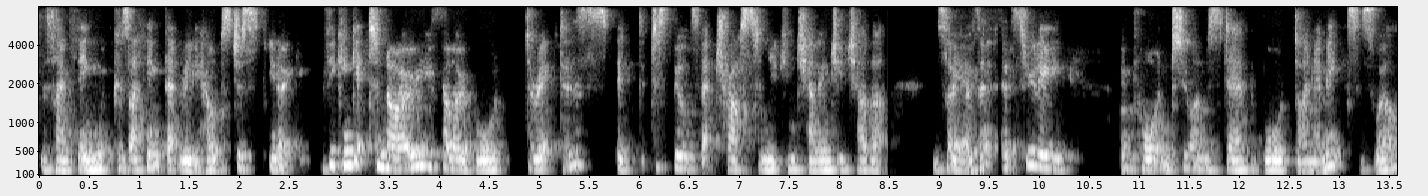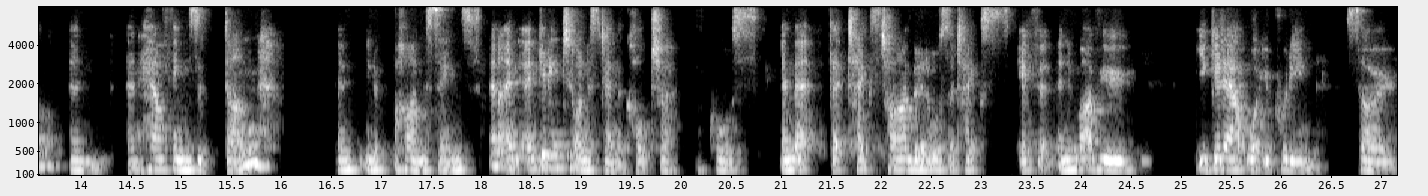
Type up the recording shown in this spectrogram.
the same thing because I think that really helps. Just you know, if you can get to know your fellow board directors, it just builds that trust, and you can challenge each other and so yes. forth. It's really important to understand the board dynamics as well, and and how things are done, and you know behind the scenes, and and, and getting to understand the culture, of course, and that that takes time, but it also takes effort. And in my view, you get out what you put in. So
